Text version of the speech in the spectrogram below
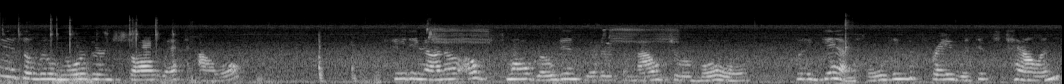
is a little northern saw-whet owl feeding on a, a small rodent, whether it's a mouse or a vole, but again, holding the prey with its talons,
